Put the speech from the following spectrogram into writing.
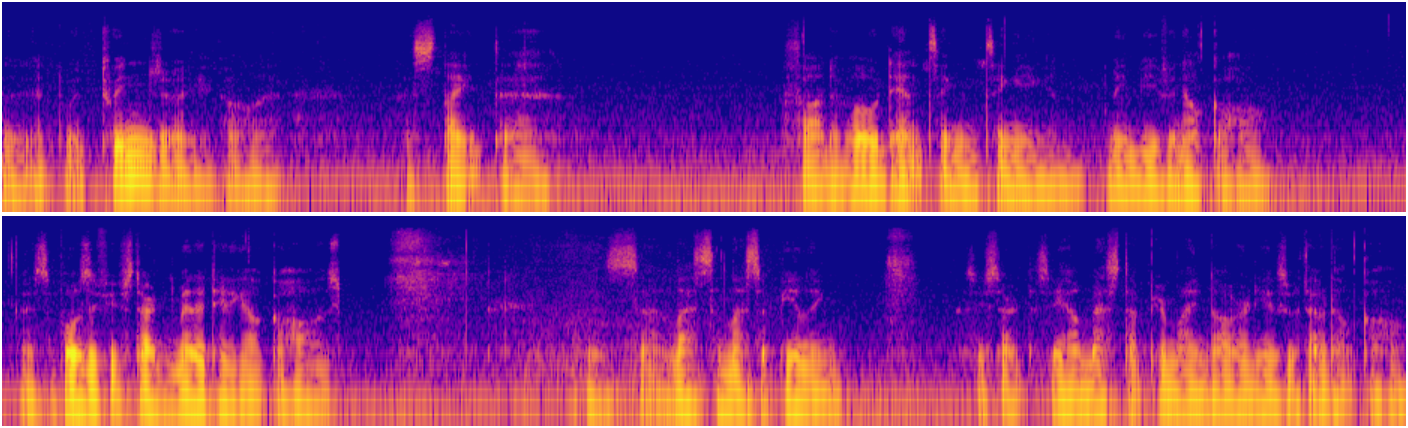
a, a twinge, what you call a, a slight uh, thought of oh, dancing and singing, and maybe even alcohol. I suppose if you've started meditating, alcohol is, is uh, less and less appealing as you start to see how messed up your mind already is without alcohol.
